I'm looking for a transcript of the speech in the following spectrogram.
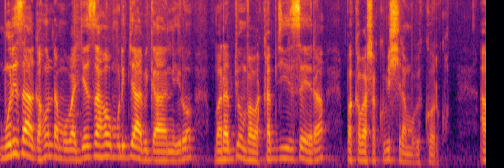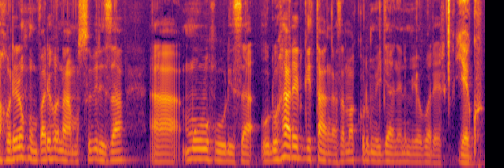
muri za gahunda mubagezaho muri bya biganiro barabyumva bakabyizera bakabasha kubishyira mu bikorwa. Aho rero nkumva ariho namusubiriza ah, muhuriza uruhare rw'itangazamakuru mu bijyanye n'imiyoborere. Yego.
